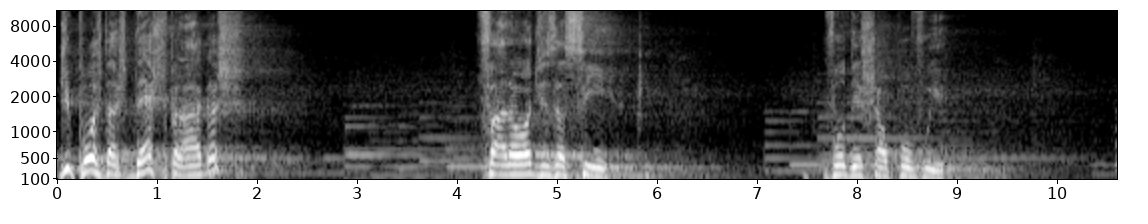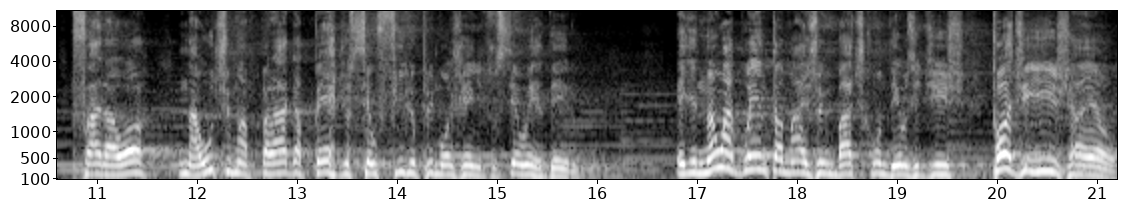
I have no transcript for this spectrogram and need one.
Depois das dez pragas, Faraó diz assim: Vou deixar o povo ir. Faraó, na última praga, perde o seu filho primogênito, o seu herdeiro. Ele não aguenta mais o embate com Deus e diz: Pode ir, Israel.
